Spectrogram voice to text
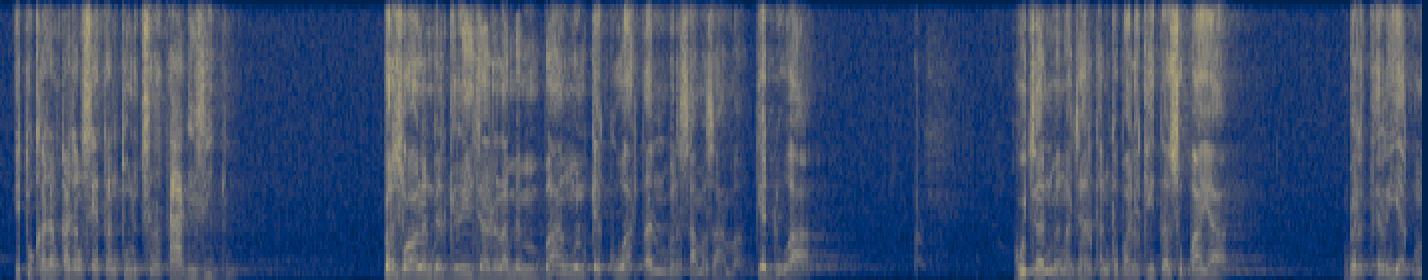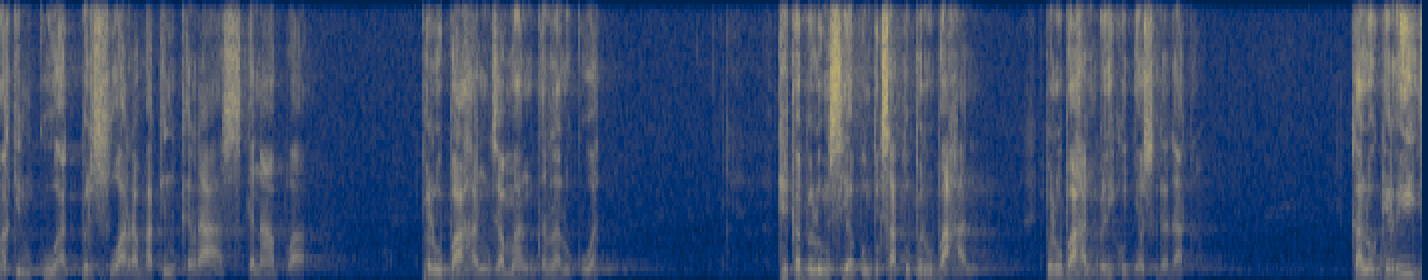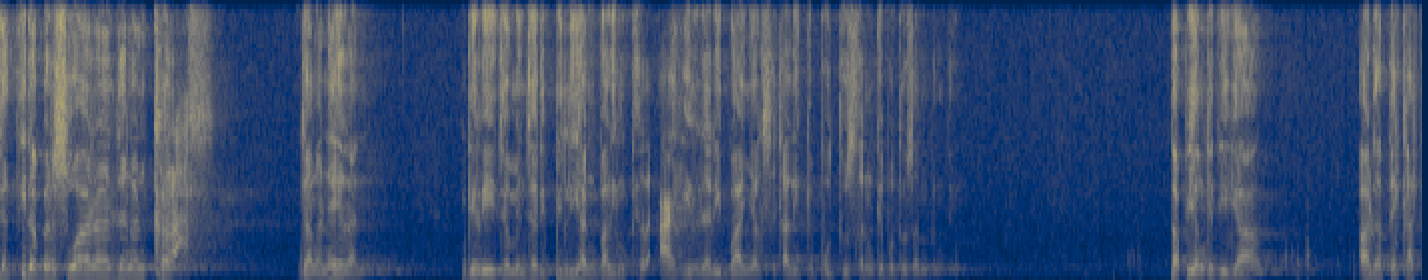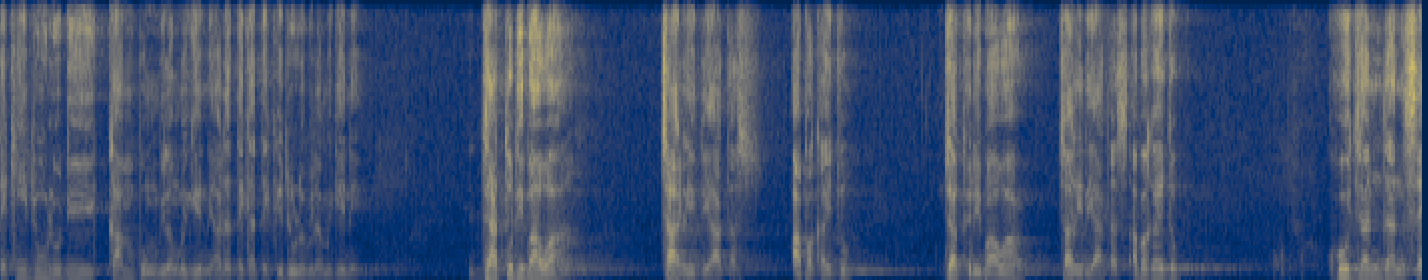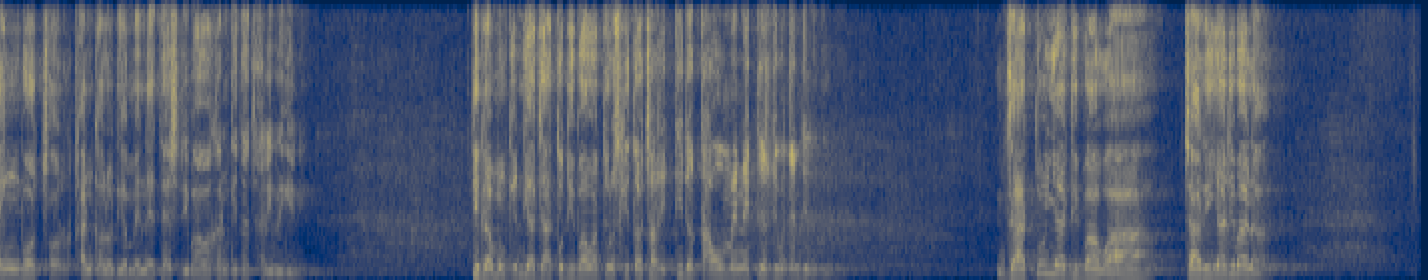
Itu kadang-kadang setan turut serta di situ. Persoalan bergereja adalah membangun kekuatan bersama-sama. Kedua, hujan mengajarkan kepada kita supaya berteriak makin kuat, bersuara makin keras. Kenapa? Perubahan zaman terlalu kuat. Kita belum siap untuk satu perubahan perubahan berikutnya sudah datang. Kalau gereja tidak bersuara dengan keras, jangan heran. Gereja menjadi pilihan paling terakhir dari banyak sekali keputusan-keputusan penting. Tapi yang ketiga, ada teka-teki dulu di kampung bilang begini, ada teka-teki dulu bilang begini. Jatuh di bawah, cari di atas. Apakah itu? Jatuh di bawah, cari di atas. Apakah itu? Hujan dan seng bocor. Kan kalau dia menetes di bawah kan kita cari begini. Tidak mungkin dia jatuh di bawah terus kita cari. Tidak tahu menetes di tidak. Jatuhnya di bawah, carinya di mana?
